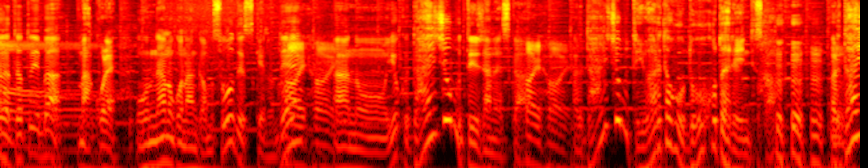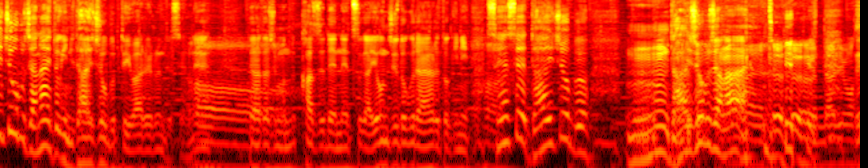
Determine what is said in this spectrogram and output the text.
だから例えばまあこれ女の子なんかもそうですけどね、はいはい。あのよく「大丈夫」って言うじゃないですか、はいはい。あれ大丈夫って言われた方どう答えりゃいいんですか？あれ大丈夫じゃない時に大丈夫って言われるんですよね。で私も風邪で熱が40度ぐらいある時に「はい。先生大丈夫?」うーん大丈夫じゃない。って言なります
